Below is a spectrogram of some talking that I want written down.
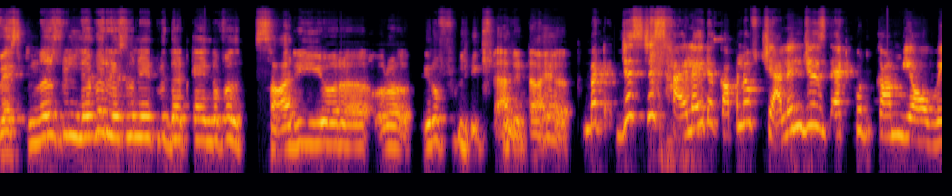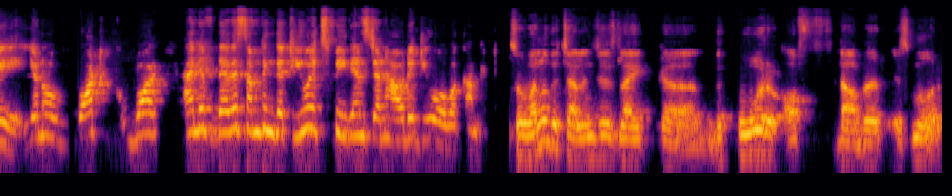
Westerners will never resonate with that kind of a sari or a, or a you know fully clad attire. But just just highlight a couple of challenges that could come your way. You know what what and if there is something that you experienced and how did you overcome it so one of the challenges like uh, the core of Dabur is more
